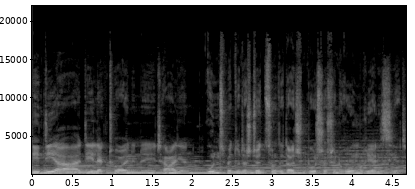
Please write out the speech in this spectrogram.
den DAAD-Lektorinnen in Italien und mit Unterstützung der Deutschen Botschaft in Rom realisiert.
